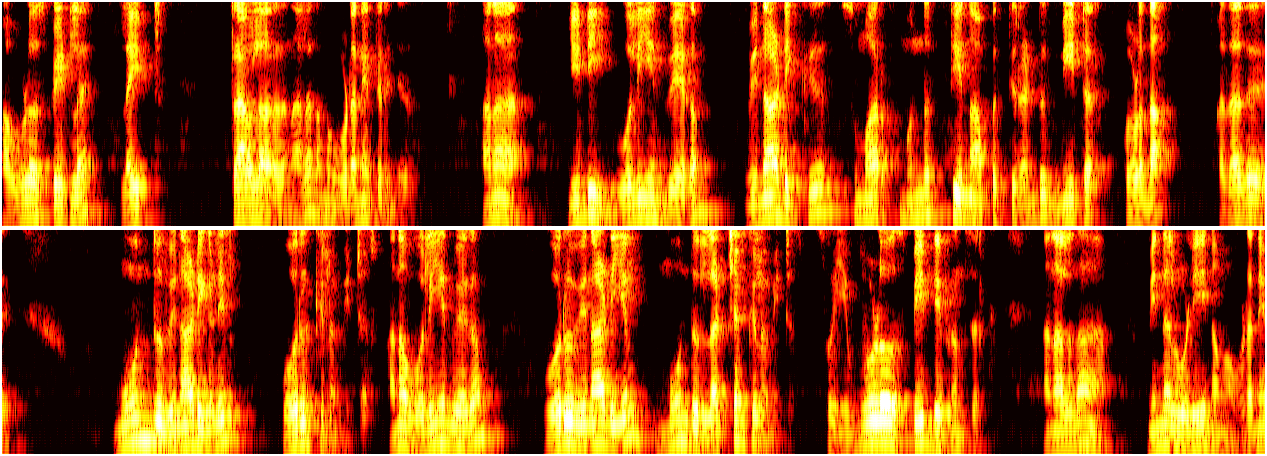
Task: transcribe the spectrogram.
அவ்வளோ ஸ்பீடில் லைட் ட்ராவல் ஆகிறதுனால நமக்கு உடனே தெரிஞ்சது. ஆனால் இடி ஒலியின் வேகம் வினாடிக்கு சுமார் முந்நூற்றி நாற்பத்தி ரெண்டு மீட்டர் அவ்வளோதான் அதாவது மூன்று வினாடிகளில் ஒரு கிலோமீட்டர். ஆனால் ஒலியின் வேகம் ஒரு வினாடியில் மூன்று லட்சம் கிலோமீட்டர். ஸோ இவ்வளோ ஸ்பீட் டிஃப்ரென்ஸ் இருக்குது அதனால தான் மின்னல் ஒளியை நம்ம உடனே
